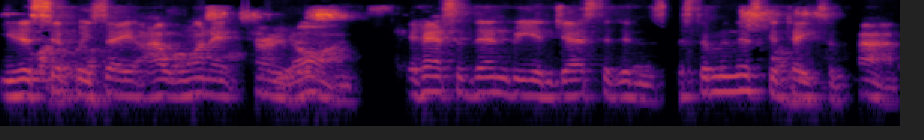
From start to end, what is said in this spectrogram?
you just simply say, I want it, turn it on. It has to then be ingested in the system, and this could take some time.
